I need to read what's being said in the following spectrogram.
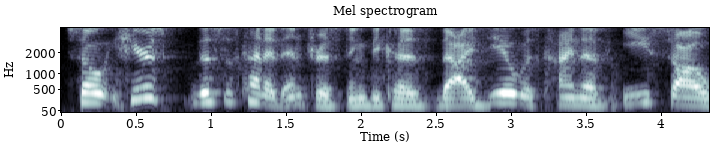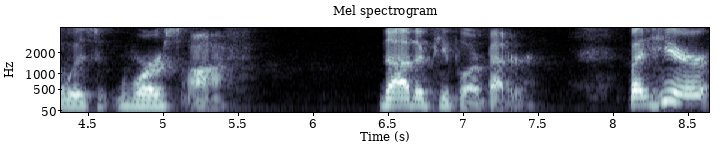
So here's, this is kind of interesting because the idea was kind of Esau was worse off. The other people are better. But here,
